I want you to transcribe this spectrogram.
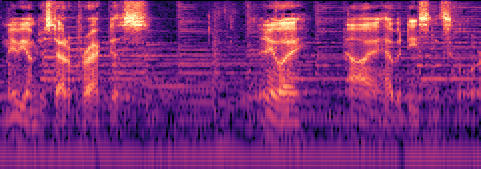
Maybe I'm just out of practice. Anyway, now I have a decent score.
